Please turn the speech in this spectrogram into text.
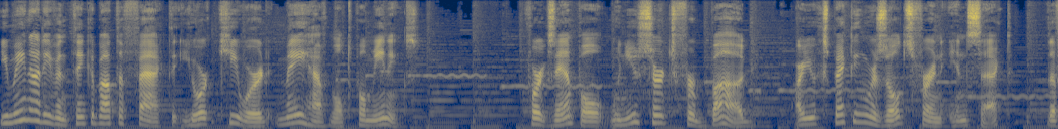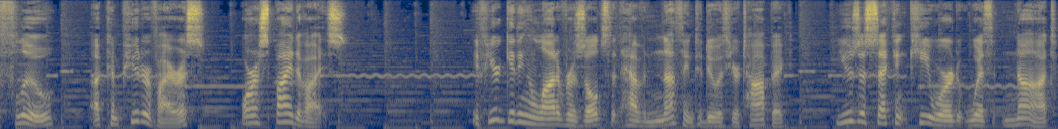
you may not even think about the fact that your keyword may have multiple meanings. For example, when you search for bug, are you expecting results for an insect, the flu, a computer virus, or a spy device? If you're getting a lot of results that have nothing to do with your topic, use a second keyword with not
